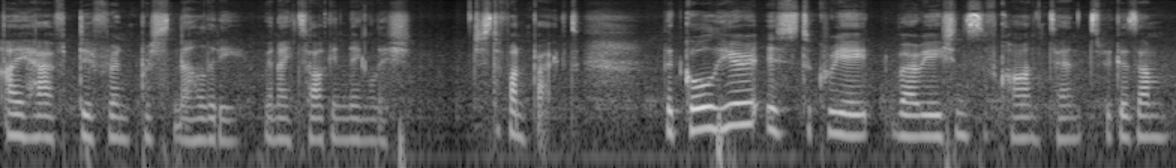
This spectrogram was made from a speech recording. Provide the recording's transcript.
I have different personality when I talk in English. Just a fun fact. The goal here is to create variations of content because I'm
